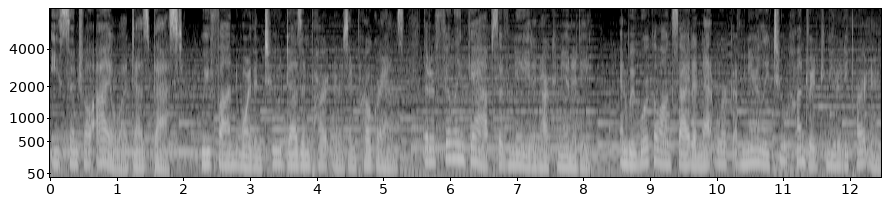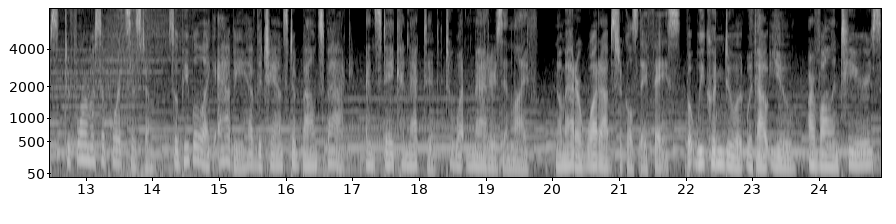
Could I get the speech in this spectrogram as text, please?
East Central Iowa does best. We fund more than two dozen partners and programs that are filling gaps of need in our community. And we work alongside a network of nearly 200 community partners to form a support system so people like Abby have the chance to bounce back and stay connected to what matters in life no matter what obstacles they face. But we couldn't do it without you, our volunteers,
